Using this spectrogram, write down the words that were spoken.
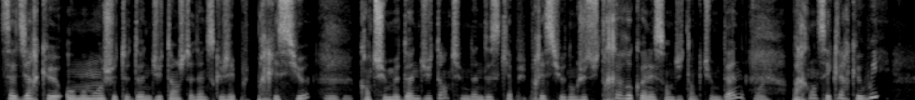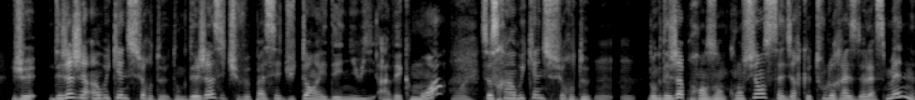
C'est-à-dire qu'au moment où je te donne du temps, je te donne ce que j'ai plus précieux. Mhm. Quand tu me donnes du temps, tu me donnes de ce qu'il y a plus précieux. Donc je suis très reconnaissante du temps que tu me donnes. Ouais. Par contre, c'est clair que oui, je, déjà j'ai un week-end sur deux. Donc déjà, si tu veux passer du temps et des nuits avec moi, Ouais. ce sera un week-end sur deux. Mm, mm. Donc déjà, prends-en conscience, c'est-à-dire que tout le reste de la semaine,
